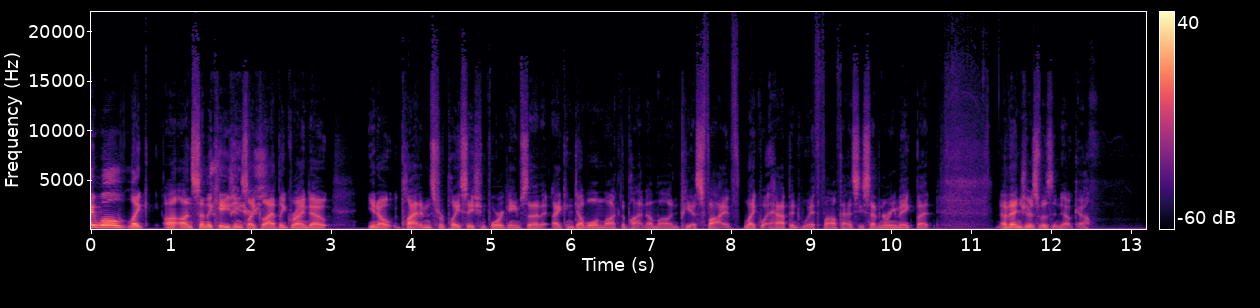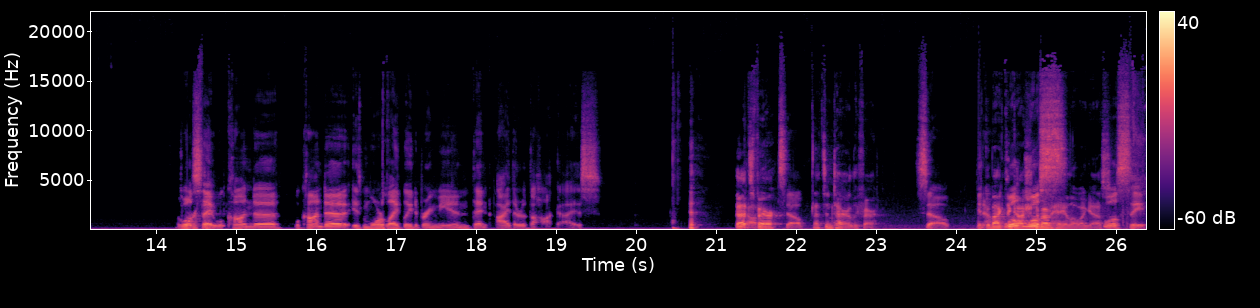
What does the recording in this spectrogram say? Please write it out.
I will like on, on some occasions like gladly grind out, you know, platinums for PlayStation 4 games so that I can double unlock the platinum on PS5, like what happened with Final Fantasy 7 remake, but Avengers was a no go. I will worth say. Wakanda Wakanda is more likely to bring me in than either of the Hawkeyes. That's fair. So That's entirely fair. so you know, Go back to we'll- gushing we'll about s- Halo, I guess. We'll see.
